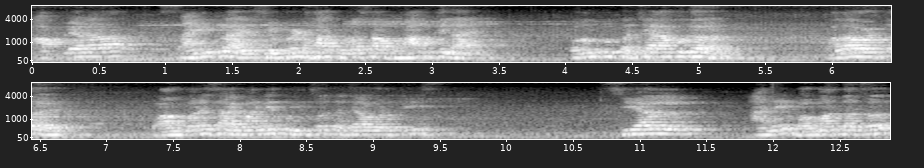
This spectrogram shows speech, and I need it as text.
आपल्याला सांगितलाय सेपरेट हा थोडासा भाग दिलाय. परंतु त्याच्या अगोदर मला वाटतंय वाघमारे साहेबांनी तुमचं त्याच्यावरती सियाल आणि भगवंताचं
